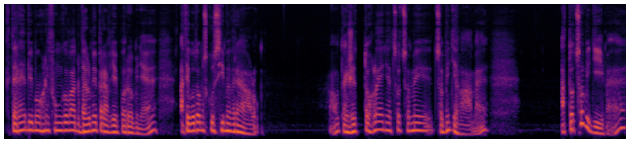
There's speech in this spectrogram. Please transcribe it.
které by mohly fungovat velmi pravděpodobně a ty potom zkusíme v reálu. No, takže tohle je něco, co my, co my děláme. A to, co vidíme,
